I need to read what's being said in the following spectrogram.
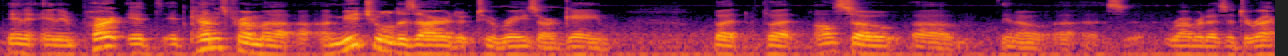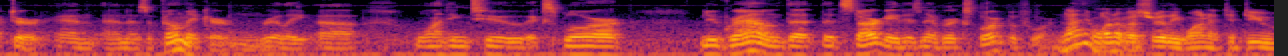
and, and in part, it, it comes from a, a mutual desire to, to raise our game, but but also, um, you know, uh, as Robert as a director and, and as a filmmaker, really uh, wanting to explore new ground that, that Stargate has never explored before. Neither one of us really wanted to do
